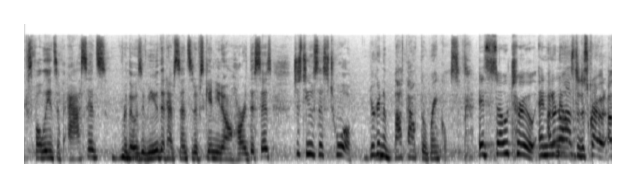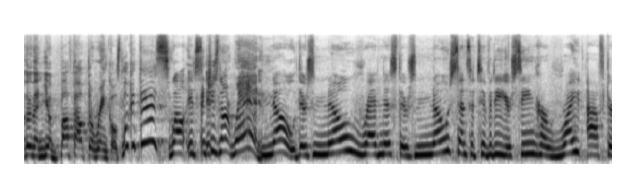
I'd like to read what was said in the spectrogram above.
exfoliants of acids. Mm -hmm. For mm-hmm. those of you that have sensitive skin, you know how hard this is. Just use this tool. You're gonna buff out the wrinkles. It's so true. And I don't know, know how else to describe it other than you buff out the wrinkles. Look at this. Well, it's- And it, she's not red. No, there's no redness. There's no sensitivity. You're seeing her right after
